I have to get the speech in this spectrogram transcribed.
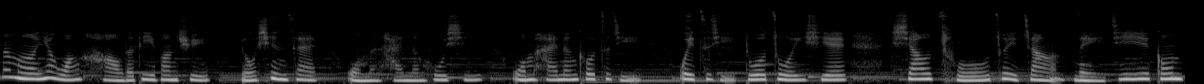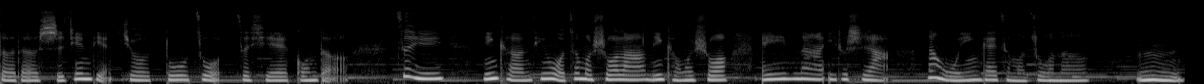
那么，要往好的地方去，由现在我们还能呼吸，我们还能够自己为自己多做一些。消除罪障、累积功德的时间点，就多做这些功德。至于您可能听我这么说啦，你可能会说：“哎，那依度师啊，那我应该怎么做呢？”嗯，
